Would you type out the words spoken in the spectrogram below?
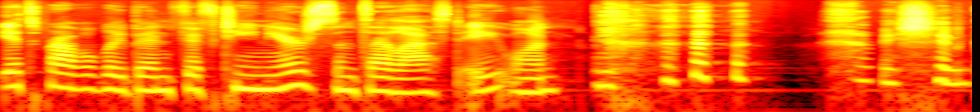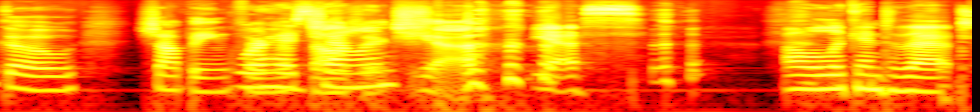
It's probably been 15 years since I last ate one. We should go shopping for Warhead nostalgic. challenge? Yeah. Yes. I'll look into that.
